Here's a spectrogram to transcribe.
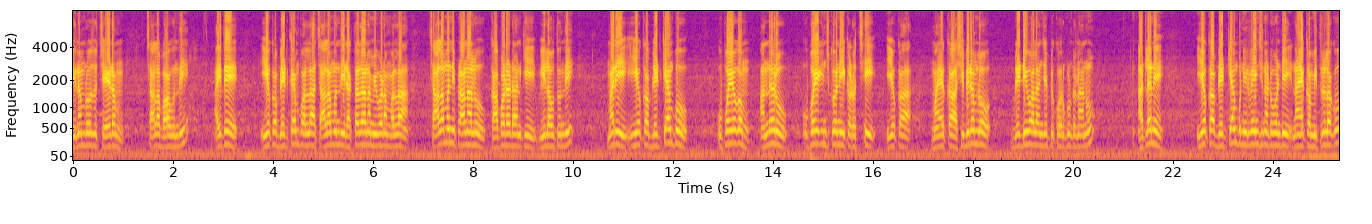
దినం రోజు చేయడం చాలా బాగుంది. అయితే ఈ యొక్క బ్లడ్ క్యాంప్ వల్ల చాలామంది రక్తదానం ఇవ్వడం వల్ల చాలామంది ప్రాణాలు కాపాడడానికి వీలవుతుంది. మరి ఈ యొక్క బ్లడ్ క్యాంపు ఉపయోగం అందరూ ఉపయోగించుకొని ఇక్కడ వచ్చి ఈ యొక్క మా యొక్క శిబిరంలో బ్లడ్ ఇవ్వాలని చెప్పి కోరుకుంటున్నాను. అట్లనే ఈ యొక్క బ్లడ్ క్యాంప్ నిర్వహించినటువంటి నా యొక్క మిత్రులకు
